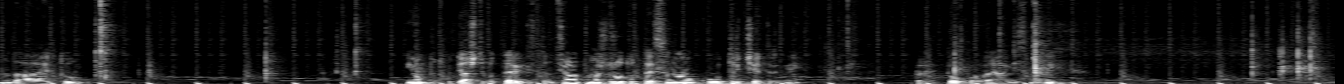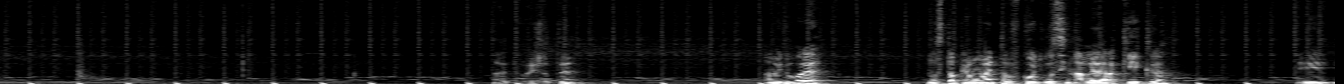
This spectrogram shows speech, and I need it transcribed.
Да, ето. Имам подходящи батерии в дистанционната. Между другото, те са на около 3-4 дни. Преди толкова време ги смених. Ето, виждате. Ами добре. Настъпи момента, в който да си налея ракийка и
